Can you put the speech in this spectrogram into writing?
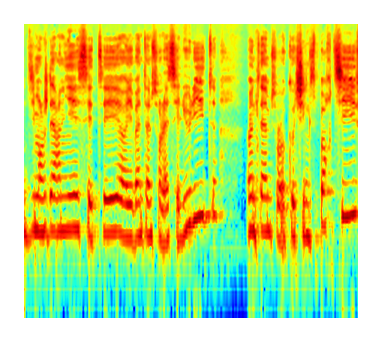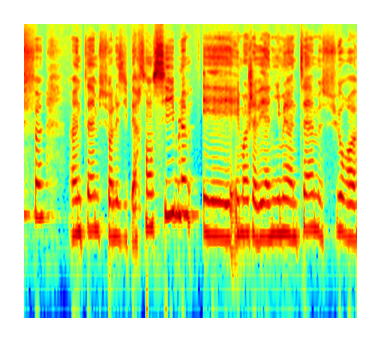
dimanche dernier, c'était, euh, il y avait un thème sur la cellulite, un thème sur le coaching sportif, un thème sur les hypersensibles, et, et moi j'avais animé un thème sur euh,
